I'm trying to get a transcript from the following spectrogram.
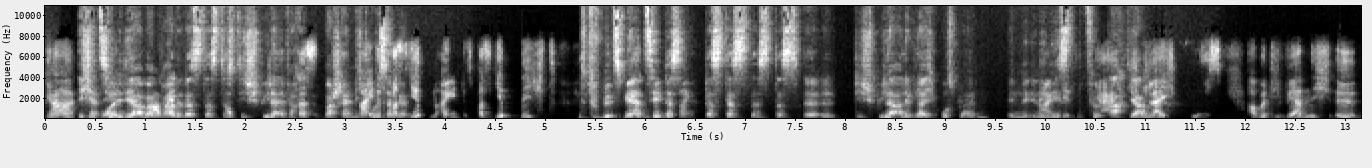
Ja, ich erzähle dir aber gerade, dass, dass, dass die Spiele einfach das, wahrscheinlich nein, größer passiert, werden. Nein, das passiert nicht. Du willst mir erzählen, dass, dass, dass, dass, dass äh, die Spiele alle gleich groß bleiben in, in den nein, nächsten fünf, ja, acht Jahren? Gleich groß, aber die werden nicht äh,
